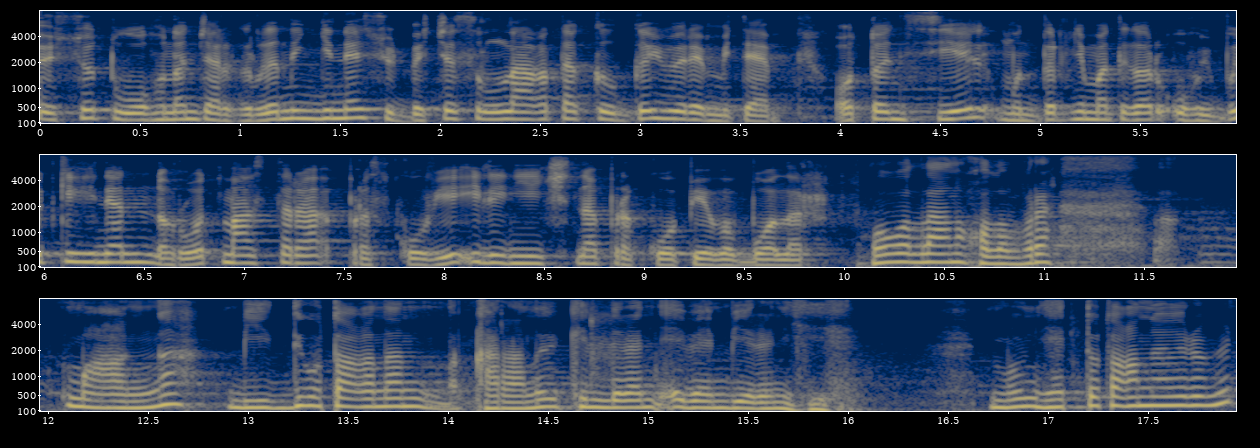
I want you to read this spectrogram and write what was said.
өссө туохунан жаргырын ингине сүрбетче сыллағыта кылга юремите. Отон сиел мындыр нематыгар уйбут кихинен народ мастера Просковья Ильинична Прокопьева болар. Ол Алланы қолыбыра маңа бидди утағынан қараны киллерен эбен берен ихи. Бұл хетті утағынан өрөбін.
